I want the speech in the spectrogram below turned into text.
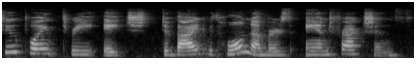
2.3h. Divide with whole numbers and fractions.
